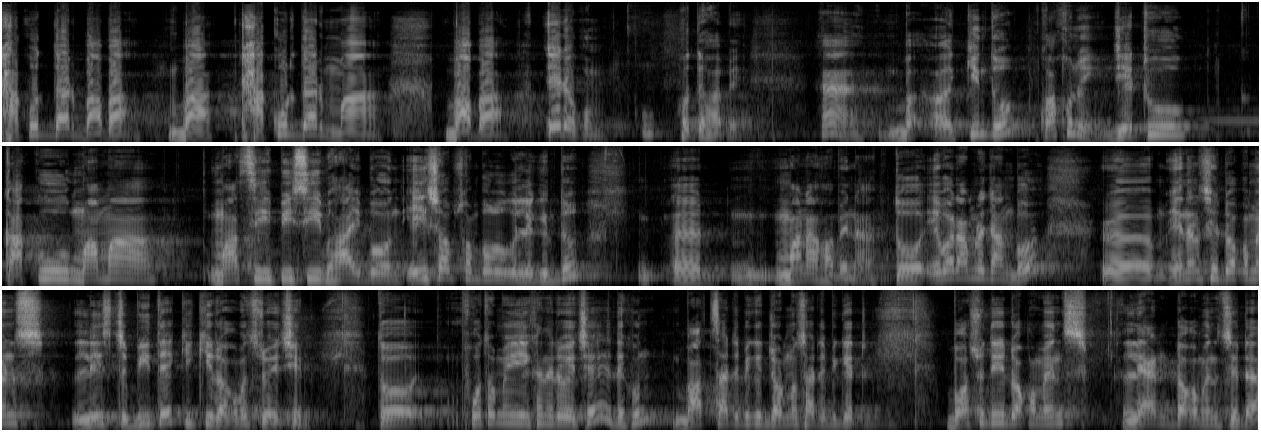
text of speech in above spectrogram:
ঠাকুরদার বাবা বা ঠাকুরদার মা বাবা, এরকম হতে হবে। হ্যাঁ কিন্তু কখনোই জেঠু, কাকু, মামা মাসি, পিসি, ভাই, বোন এই সব সম্পর্কগুলো কিন্তু মানা হবে না। তো এবার আমরা জানব এনআরসি ডকুমেন্টস লিস্ট বিতে কী কী ডকুমেন্টস রয়েছে। তো প্রথমেই এখানে রয়েছে, দেখুন বার্থ সার্টিফিকেট জন্ম সার্টিফিকেট বসতি ডকুমেন্টস ল্যান্ড ডকুমেন্টস যেটা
